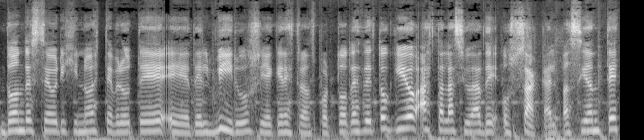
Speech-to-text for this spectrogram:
donde se originó este brote eh, del virus y a quienes transportó desde Tokio hasta la ciudad de Osaka. El paciente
